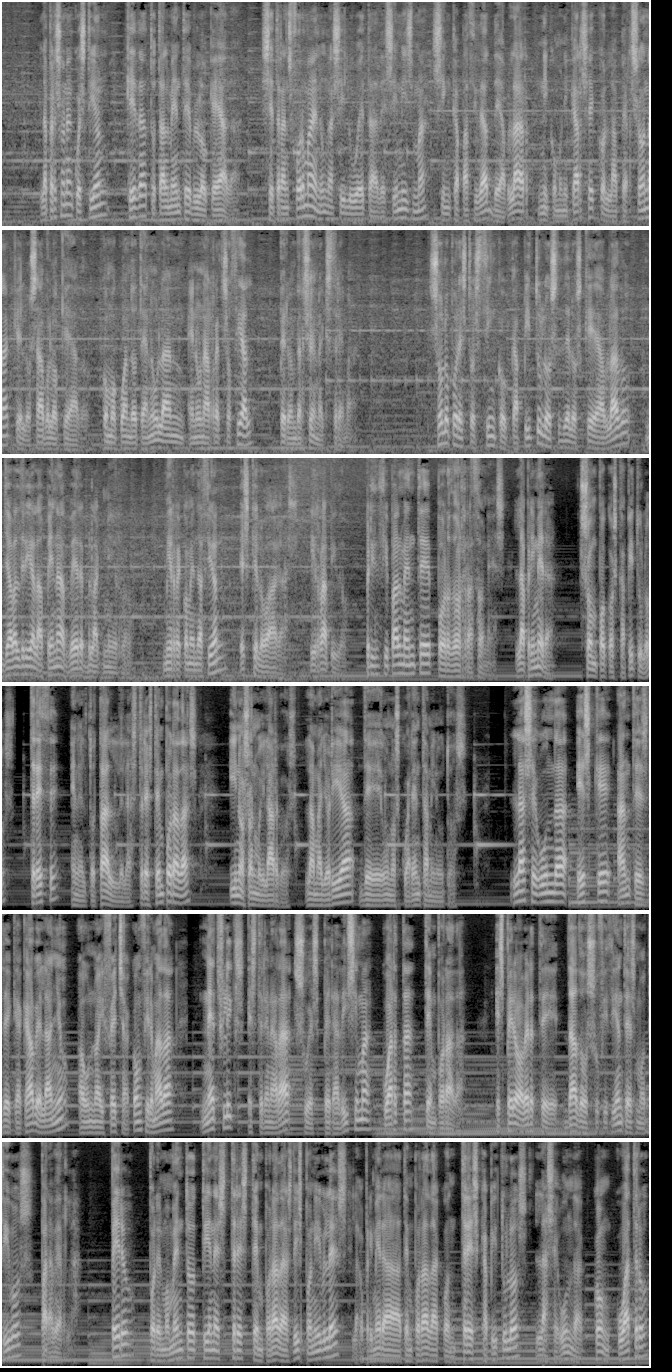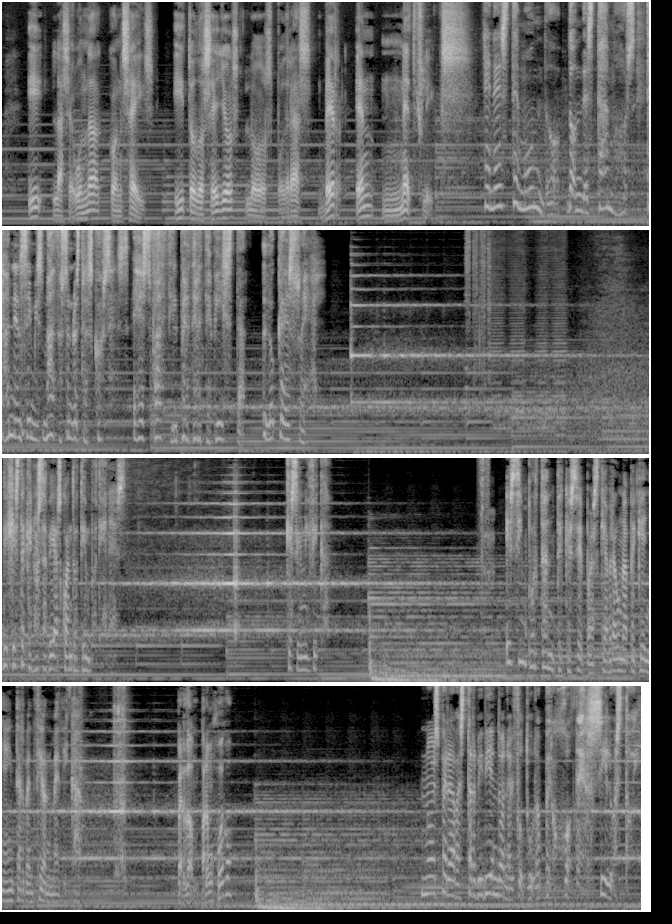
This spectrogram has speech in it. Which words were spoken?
La persona en cuestión queda totalmente bloqueada, se transforma en una silueta de sí misma sin capacidad de hablar ni comunicarse con la persona que los ha bloqueado, como cuando te anulan en una red social, pero en versión extrema. Solo por estos cinco capítulos de los que he hablado ya valdría la pena ver Black Mirror. Mi recomendación es que lo hagas, y rápido, principalmente por dos razones. La primera, son pocos capítulos, 13 en el total de las tres temporadas, y no son muy largos, la mayoría de unos 40 minutos. La segunda es que antes de que acabe el año, aún no hay fecha confirmada, Netflix estrenará su esperadísima cuarta temporada. Espero haberte dado suficientes motivos para verla. Pero por el momento tienes tres temporadas disponibles, la primera temporada con tres capítulos, la segunda con cuatro y la segunda con seis. Y todos ellos los podrás ver en Netflix. En este mundo donde estamos tan ensimismados en nuestras cosas, es fácil perder de vista lo que es real. Dijiste que no sabías cuánto tiempo tienes. ¿Qué significa? Es importante que sepas que habrá una pequeña intervención médica. Perdón, ¿para un juego? No esperaba estar viviendo en el futuro, pero joder, sí lo estoy.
